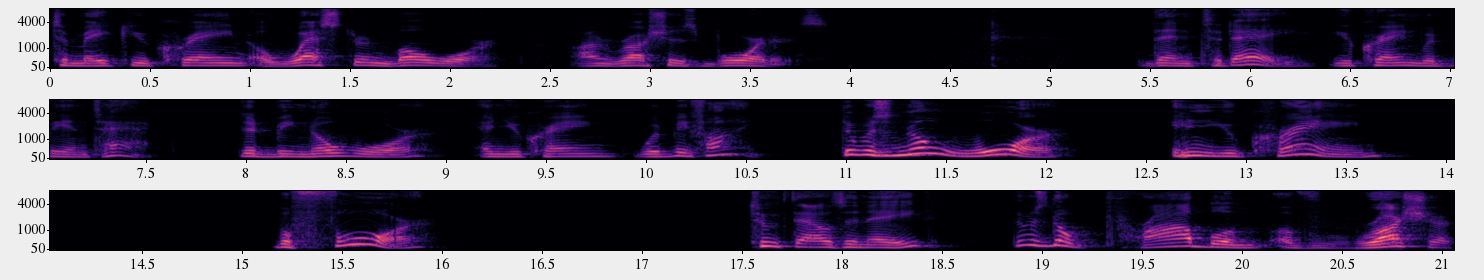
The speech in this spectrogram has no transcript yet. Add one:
to make Ukraine a Western bulwark on Russia's borders, then today Ukraine would be intact. There'd be no war and Ukraine would be fine. There was no war in Ukraine before 2008. There was no problem of Russia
